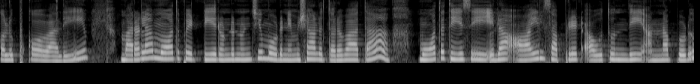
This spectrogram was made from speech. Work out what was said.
కలుపుకోవాలి. మరలా మూత పెట్టి రెండు నుంచి మూడు నిమిషాల తర్వాత మూత తీసి ఇలా ఆయిల్ సపరేట్ అవుతుంది అన్నప్పుడు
